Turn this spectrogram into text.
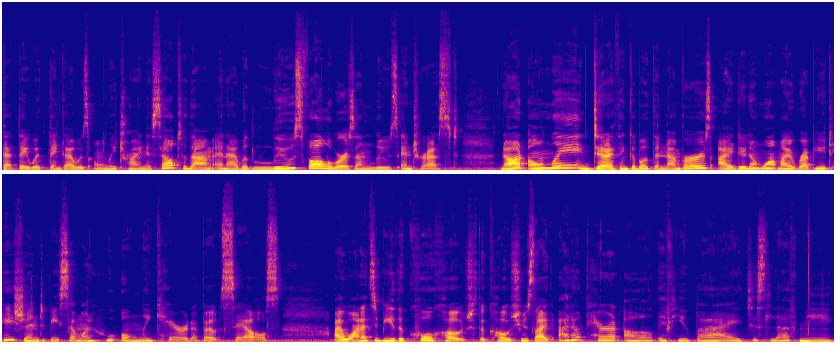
that they would think I was only trying to sell to them and I would lose followers and lose interest. Not only did I think about the numbers, I didn't want my reputation to be someone who only cared about sales. I wanted to be the cool coach, the coach who's like, I don't care at all if you buy, just love me.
